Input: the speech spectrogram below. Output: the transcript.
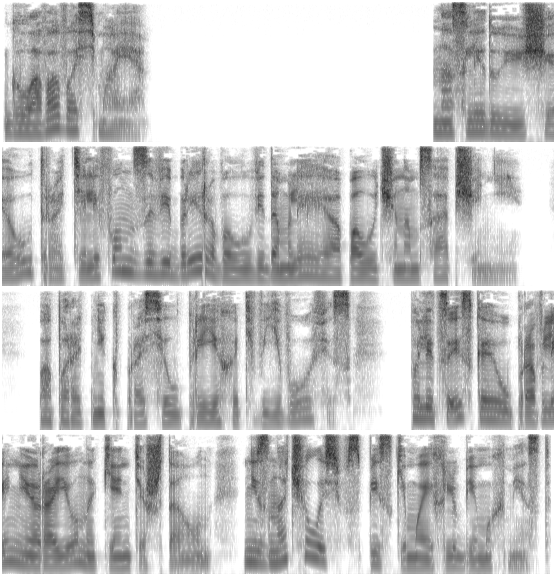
Глава восьмая. На следующее утро телефон завибрировал, уведомляя о полученном сообщении. Папоротник просил приехать в его офис. Полицейское управление района Кентиштаун не значилось в списке моих любимых мест.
